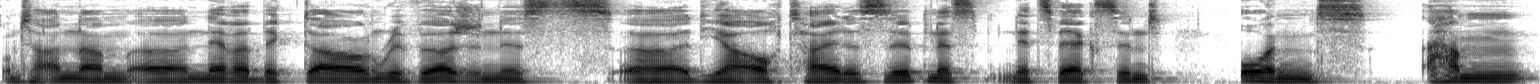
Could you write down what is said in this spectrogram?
unter anderem äh, Never Back Down, Reversionists, äh, die ja auch Teil des Silb-Netzwerks sind und haben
